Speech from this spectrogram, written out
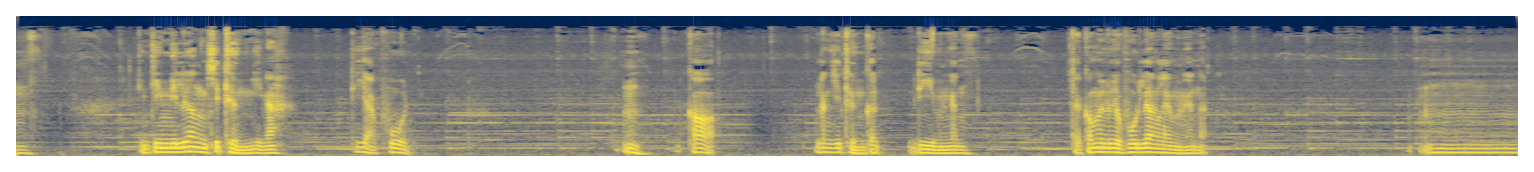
ม จริง ๆ มีเรื่องคิดถึงอีกนะ ที่อยากพูด อืม ก็เรื่องคิดถึงก็ดีเหมือนกัน แต่ก็ไม่รู้จะพูดเรื่องอะไรเหมือนกันอะอืม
